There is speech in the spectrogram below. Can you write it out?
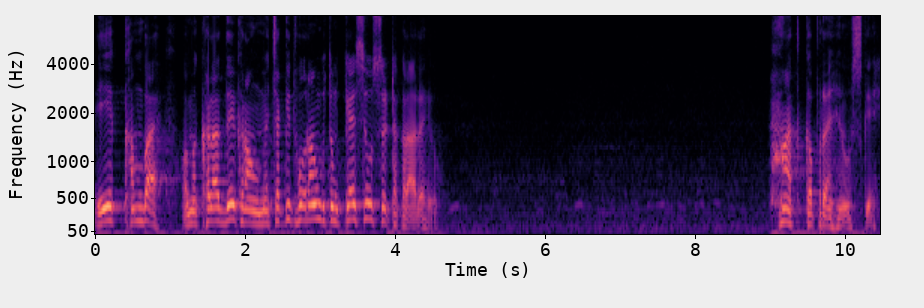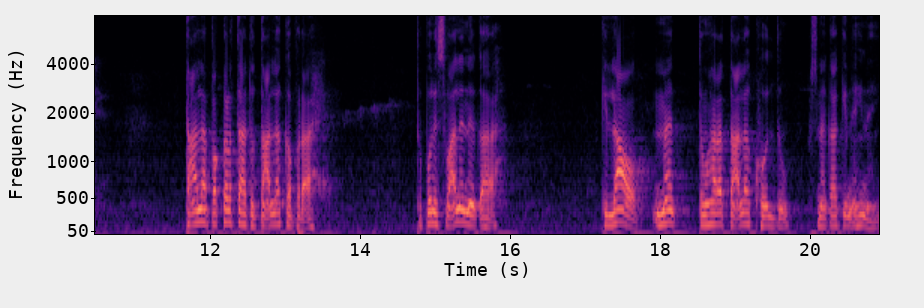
एक खंबा है और मैं खड़ा देख रहा हूँ, मैं चकित हो रहा हूँ कि तुम कैसे उससे टकरा रहे हो। हाथ कप रहे हैं उसके। ताला पकड़ता तो ताला कप रहा है। तो पुलिस वाले ने कहा कि लाओ, मैं तुम्हारा ताला खोल दूँ। उसने कहा कि नहीं नहीं,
